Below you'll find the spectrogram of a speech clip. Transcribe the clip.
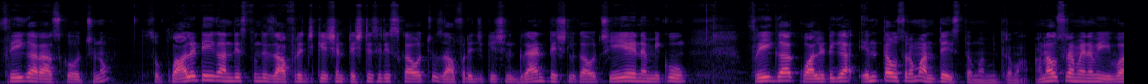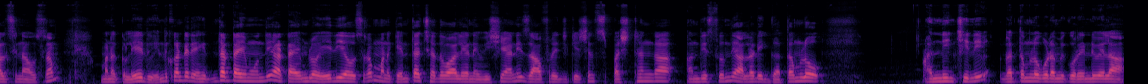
ఫ్రీగా రాసుకోవచ్చును. సో క్వాలిటీగా అందిస్తుంది జాఫర్ ఎడ్యుకేషన్ టెస్ట్ సిరీస్ కావచ్చు జాఫర్ ఎడ్యుకేషన్ గ్రాండ్ టెస్ట్లు కావచ్చు. ఏ అయినా మీకు ఫ్రీగా క్వాలిటీగా ఎంత అవసరమో అంతే ఇస్తాం మా మిత్రమా. అనవసరమైనవి ఇవ్వాల్సిన అవసరం మనకు లేదు. ఎందుకంటే ఎంత టైం ఉంది ఆ టైంలో ఏది అవసరం మనకు ఎంత చదవాలి అనే విషయాన్ని జాఫర్ ఎడ్యుకేషన్ స్పష్టంగా అందిస్తుంది. ఆల్రెడీ గతంలో అందించింది. గతంలో కూడా మీకు రెండు వేల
